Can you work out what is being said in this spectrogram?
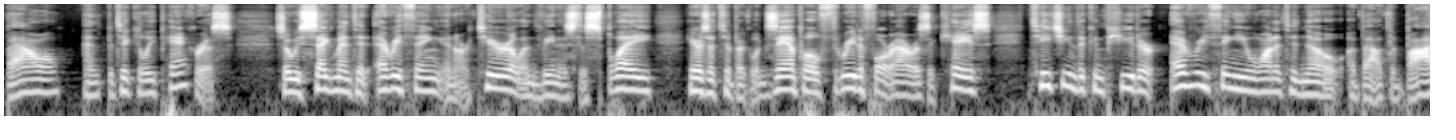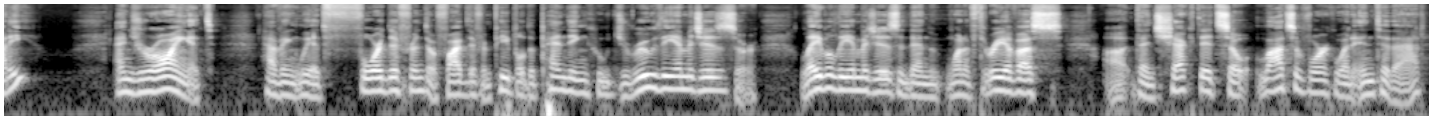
bowel, and particularly pancreas. So we segmented everything in arterial and venous display. Here's a typical example three to four hours a case, teaching the computer everything you wanted to know about the body and drawing it. Having we had four different or five different people, depending who drew the images or labeled the images, and then one of three of us uh, then checked it. So lots of work went into that.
